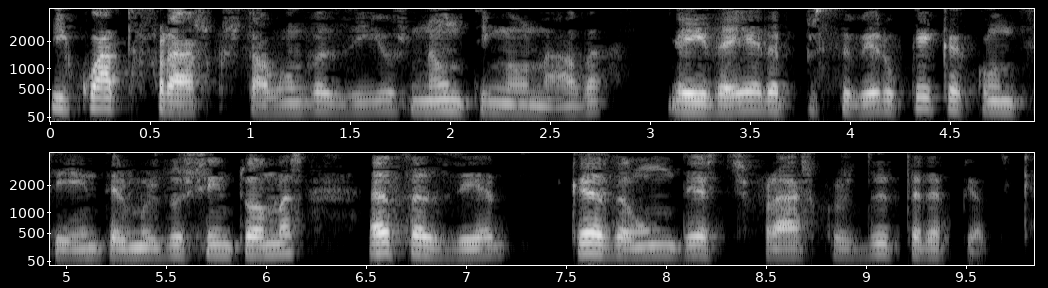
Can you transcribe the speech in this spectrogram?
e quatro frascos estavam vazios, não tinham nada. A ideia era perceber o que é que acontecia em termos dos sintomas a fazer cada um destes frascos de terapêutica.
